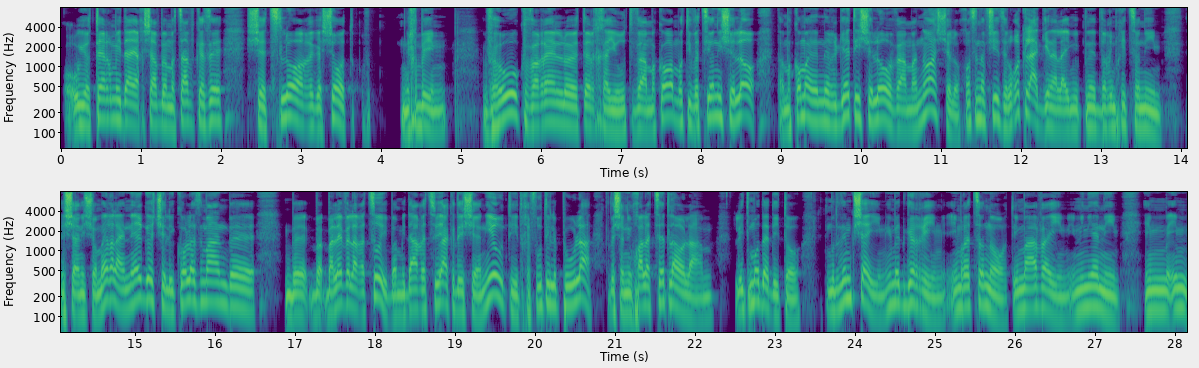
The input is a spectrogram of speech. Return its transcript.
הוא יותר מדי עכשיו במצב כזה שאצלו הרגשות נכבים, והוא כבר אין לו יותר חיות, והמקור המוטיבציוני שלו, והמקום האנרגטי שלו, והמנוע שלו, חוסן נפשי, זה לא רק להגן עליי מפני דברים חיצוניים, זה שאני שומר על האנרגיות שלי כל הזמן ב-level הרצוי, במידה הרצויה, כדי שיניעו אותי, ידחפו אותי לפעולה, כדי שאני אוכל לצאת לעולם, להתמודד איתו, להתמודד עם קשיים, עם אתגרים, עם רצונות, עם מאוויים, עם עניינים, עם, עם,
